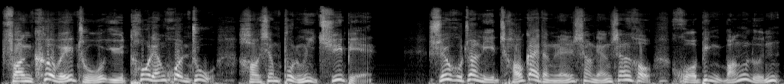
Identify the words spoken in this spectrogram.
反客为主与偷梁换柱好像不容易区别。《水浒传》里晁盖等人上梁山后火并王伦，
